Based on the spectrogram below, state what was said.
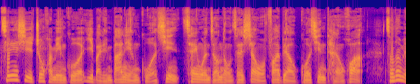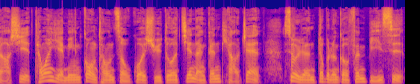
今天是中华民国一百零八年国庆，蔡英文总统在上午发表国庆谈话。总统表示，台湾人民共同走过许多艰难跟挑战，所有人都不能够分彼此。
